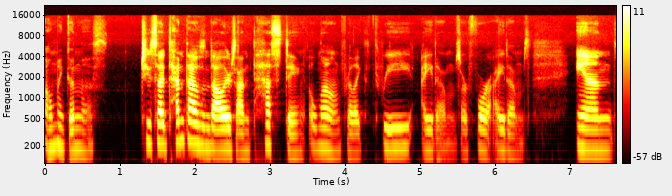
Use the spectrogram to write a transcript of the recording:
oh my goodness, she said $10,000 on testing alone for like three items or four items. And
